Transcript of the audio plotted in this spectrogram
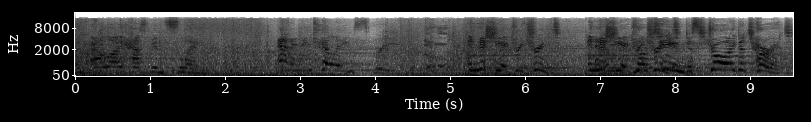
An ally has been slain. Initiate retreat. Initiate Your retreat. team destroyed a turret!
